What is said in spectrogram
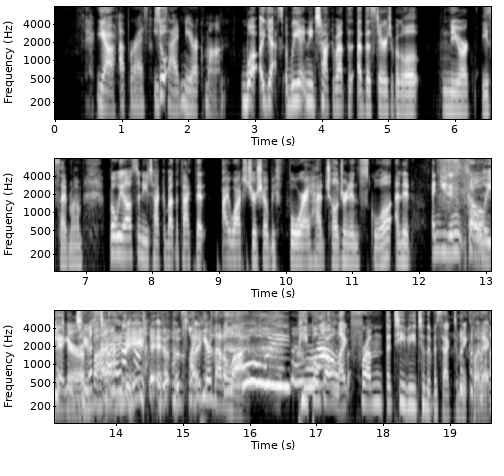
yeah. Upper East So- Side New York mom. Well, yes, we need to talk about the uh, the stereotypical New York East Side mom, but we also need to talk about the fact that I watched your show before I had children in school, and it And you didn't go get your tubes tied. me. It was like I hear that a lot. People go like from the TV to the vasectomy clinic.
